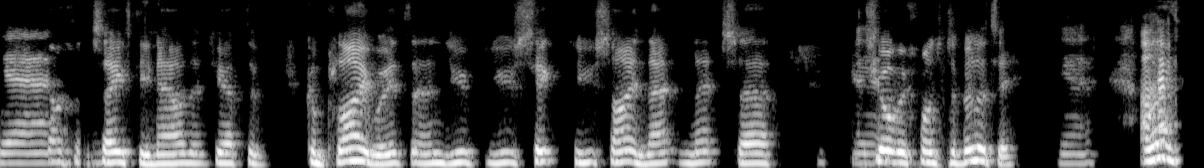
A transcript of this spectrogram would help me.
yeah. health and safety now that you have to comply with, and you you sick you sign that, and that's uh, it's yeah. your responsibility. Yeah, I it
